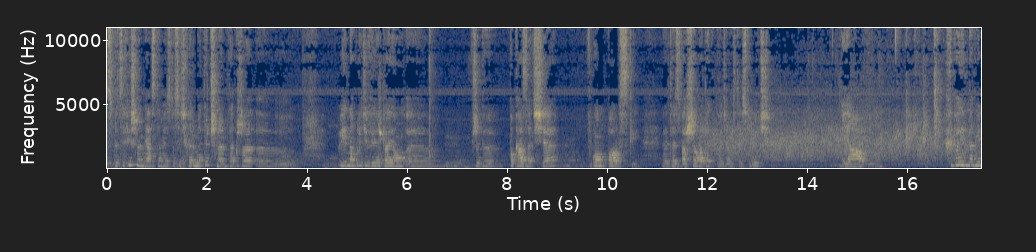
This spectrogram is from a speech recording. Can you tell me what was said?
specyficznym miastem, jest dosyć hermetycznym, także jednak ludzie wyjeżdżają, żeby pokazać się w głąb Polski. Y, To jest Warszawa, tak jak powiedziałaś, to jest Łódź. Ja y, Chyba jednak nie,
